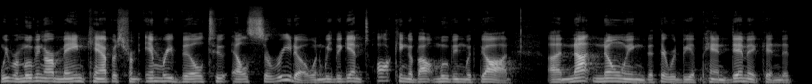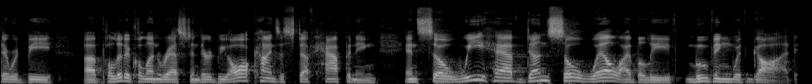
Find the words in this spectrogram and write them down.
we were moving our main campus from Emeryville to El Cerrito when we began talking about moving with God, uh, not knowing that there would be a pandemic and that there would be uh, political unrest, and there would be all kinds of stuff happening. And so we have done so well, I believe, moving with God.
